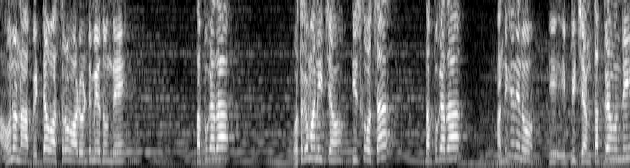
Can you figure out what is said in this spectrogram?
అవును నా బిడ్డ వస్త్రం వాడి ఒంటి మీద ఉంది. తప్పు కదా? ఉతకమని ఇచ్చాం. తీసుకోవచ్చా? తప్పు కదా? అందుకే నేను ఇప్పించాను తప్పే ఉంది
